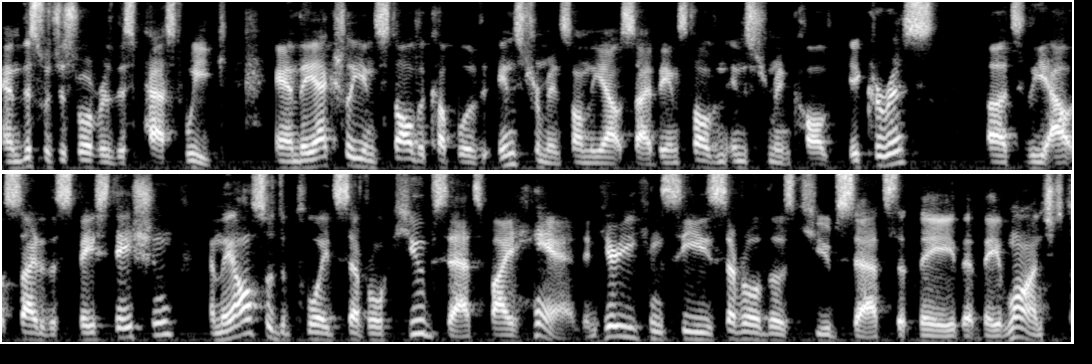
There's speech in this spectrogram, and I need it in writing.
and this was just over this past week. And they actually installed a couple of instruments on the outside. They installed an instrument called Icarus, uh, to the outside of the space station, and they also deployed several CubeSats by hand. And here you can see several of those CubeSats that they that they launched,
